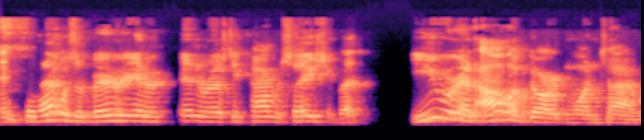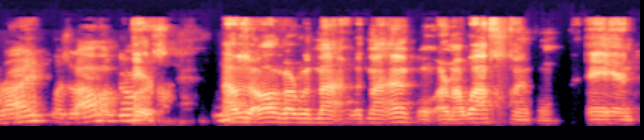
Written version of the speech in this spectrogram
And so that was a very inter- interesting conversation. But you were at Olive Garden one time, right? Was it Olive Garden? Yes, I was at Olive Garden with my with my uncle or my wife's uncle, and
